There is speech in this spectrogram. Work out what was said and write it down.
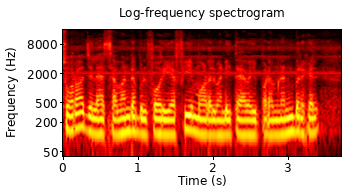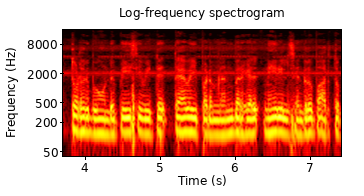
ஸ்வராஜில் seven double four FE model வண்டி தேவைப்படும் நண்பர்கள். தொடர்பு கொண்டு பேசிவிட்டு தேவைப்படும் நண்பர்கள் நேரில் சென்று பார்த்து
